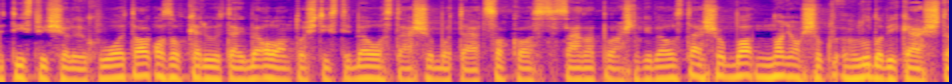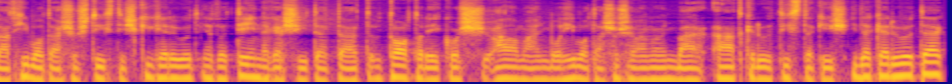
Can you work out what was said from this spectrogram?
tisztviselők voltak, azok kerültek be alantos tiszti beosztásokba, tehát szakasz, századparancsnoki beosztásokba. Nagyon sok ludobikás, tehát hivatásos tiszt is kikerült, illetve ténylegesített, tehát tartalékos állományból, hivatásos állományba átkerült tisztek is ide kerültek.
